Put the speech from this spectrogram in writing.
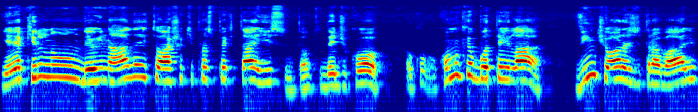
E aí aquilo não deu em nada e tu acha que prospectar é isso. Então tu dedicou, como que eu botei lá 20 horas de trabalho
